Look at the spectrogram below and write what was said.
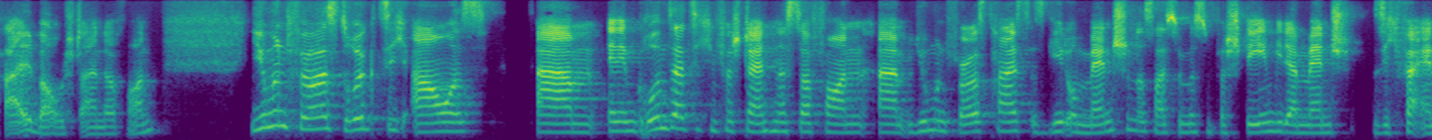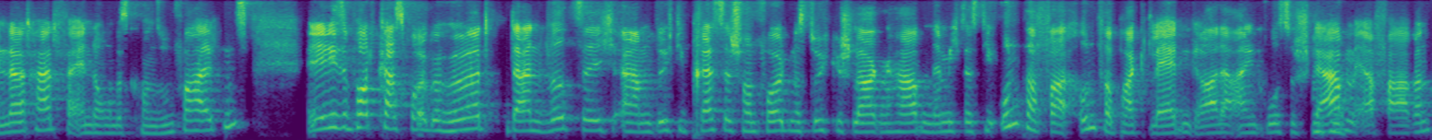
Teilbaustein davon. Human First drückt sich aus ähm, in dem grundsätzlichen Verständnis davon. Ähm, Human First heißt, es geht um Menschen. Das heißt, wir müssen verstehen, wie der Mensch sich verändert hat, Veränderung des Konsumverhaltens. Wenn ihr diese Podcast-Folge hört, dann wird sich ähm, durch die Presse schon Folgendes durchgeschlagen haben, nämlich, dass die Unverpa Unverpackt-Läden gerade ein großes Sterben mhm. erfahren,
